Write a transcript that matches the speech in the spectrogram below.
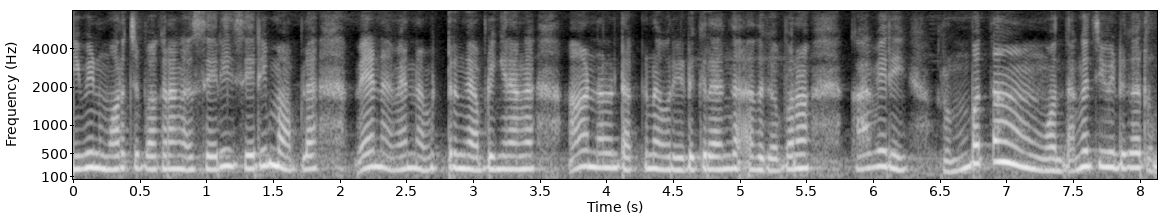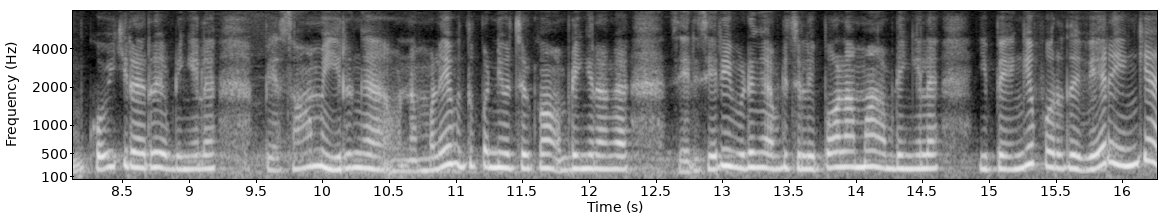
நிவின் முறைச்சி பார்க்குறாங்க சரி சரி மாப்பிள்ள வேணாம் வேணாம் விட்டுருங்க அப்படிங்கிறாங்க. ஆனாலும் டக்குன்னு அவர் எடுக்கிறாங்க. அதுக்கப்புறம் காவேரி ரொம்ப தான் உன் தங்கச்சி வீட்டுக்கார் கோவிக்கிறாரு அப்படிங்கல பேசாமல் இருங்க அவன் நம்மளே இது பண்ணி வச்சுருக்கோம் அப்படிங்கிறாங்க. சரி சரி விடுங்க அப்படி சொல்லி போகலாமா அப்படிங்கிற இப்போ எங்கே போகிறது வேறு எங்கே?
